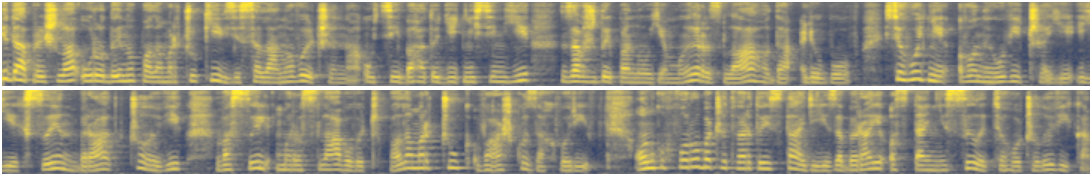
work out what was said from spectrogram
Біда прийшла у родину Паламарчуків зі села Новичина. У цій багатодітній сім'ї завжди панує мир, злагода, любов. Сьогодні вони у відчаї. Їх син, брат, чоловік Василь Мирославович Паламарчук важко захворів. Онкохвороба четвертої стадії забирає останні сили цього чоловіка.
